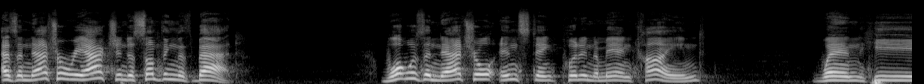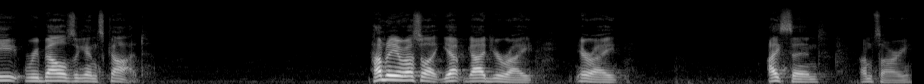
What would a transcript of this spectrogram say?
as a natural reaction to something that's bad. What was a natural instinct put into mankind when he rebels against God? How many of us are like, yep, God, you're right. You're right. I sinned. I'm sorry.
